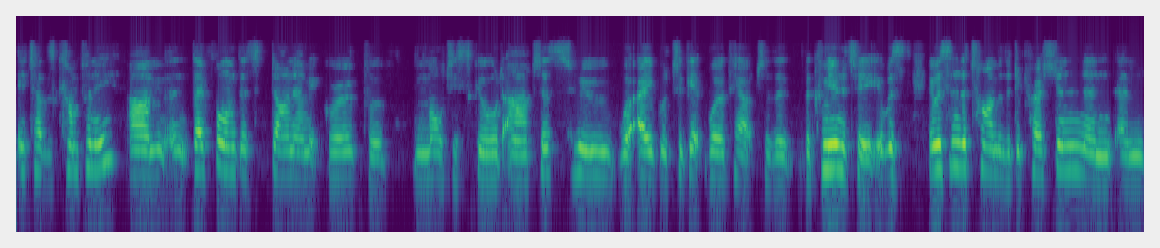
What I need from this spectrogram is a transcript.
each other's company. Um, and they formed this dynamic group of multi-skilled artists who were able to get work out to the, the community. It was it was in the time of the depression, and and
